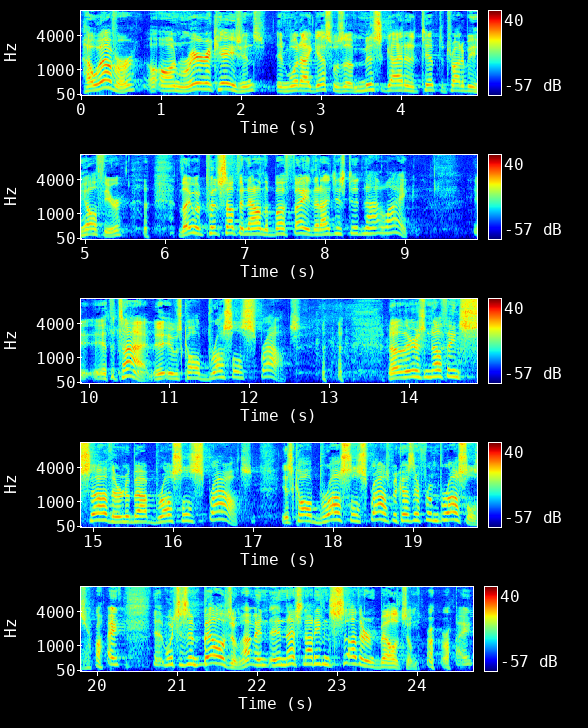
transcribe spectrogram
However, on rare occasions, in what I guess was a misguided attempt to try to be healthier, they would put something out on the buffet that I just did not like at the time. It was called Brussels sprouts. now, there's nothing southern about Brussels sprouts. It's called Brussels sprouts because they're from Brussels, right? Which is in Belgium. I mean, and that's not even southern Belgium, right?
